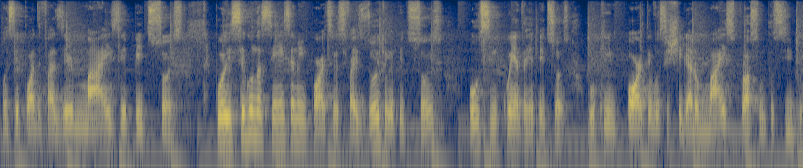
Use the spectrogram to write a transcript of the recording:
você pode fazer mais repetições. Pois, segundo a ciência, não importa se você faz 8 repetições ou 50 repetições. O que importa é você chegar o mais próximo possível,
